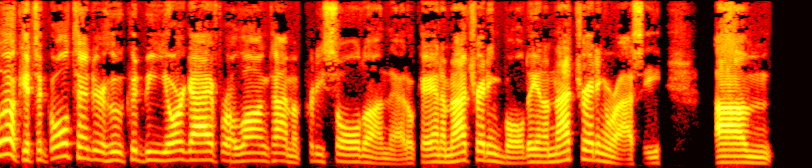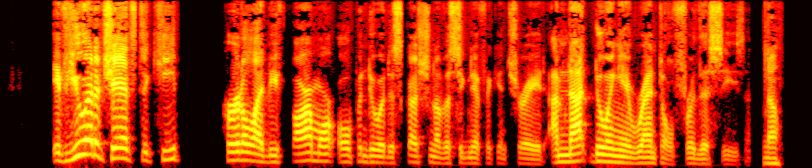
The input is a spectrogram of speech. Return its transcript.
look, it's a goaltender who could be your guy for a long time. I'm pretty sold on that. Okay. And I'm not trading Boldy and I'm not trading Rossi. Um, if you had a chance to keep Hertl, I'd be far more open to a discussion of a significant trade. I'm not doing a rental for this season. No,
